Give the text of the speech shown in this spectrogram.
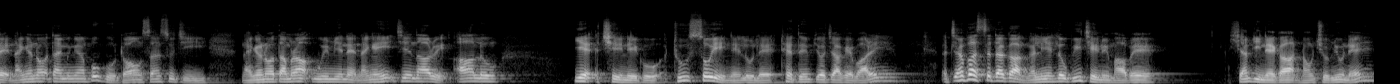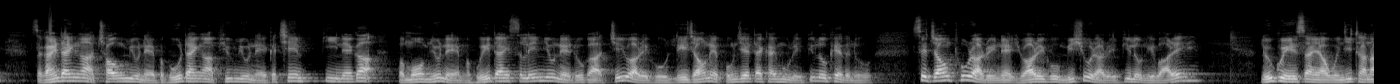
တဲ့နိုင်ငံတော်အတိုင်ပင်ခံပုဂ္ဂိုလ်ဒေါအောင်ဆန်းစုကြည်နိုင်ငံတော်သမ္မတဦးဝင်းမြင့်နဲ့နိုင်ငံရေးအကျဉ်းသားတွေအားလုံးရဲ့အခြေအနေကိုအထူးစိုးရိမ်နေလို့လည်းထည့်သွင်းပြောကြားခဲ့ပါတယ်။အကြံဖတ်စစ်တပ်ကငလျင်လှုပ်ပြီးချိန်တွေမှာပဲရှမ်းပြည်နယ်ကနောင်ချိုမြို့နယ်စကိုင်းတိုင်းက6ဦးမြို့နယ်ပဲခူးတိုင်းကဖြူးမြို့နယ်ကချင်ပြည်နယ်ကဗမော်မြို့နယ်မကွေးတိုင်းစလင်းမြို့နယ်တို့ကကျေးရွာတွေကိုလေကြောင်းနဲ့ဘုံကျဲတိုက်ခိုက်မှုတွေပြုလုပ်ခဲ့တယ်လို့စစ်ကြောင်းထိုးတာတွေနဲ့ရွာတွေကိုမိရှို့တာတွေပြုလုပ်နေပါတယ်။ လူ့ခွင့်ရေးဆိုင်ရာဝန်ကြီးဌာန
